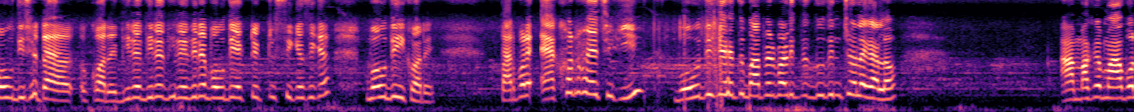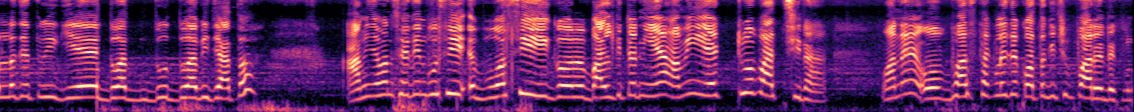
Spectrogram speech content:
বৌদি সেটা করে। ধীরে ধীরে ধীরে ধীরে বৌদি একটু একটু শিখে শিখে বৌদিই করে। তারপরে এখন হয়েছে কি, বৌদি যেহেতু বাপের বাড়িতে দুদিন চলে গেল, আমাকে মা বলল যে, তুই গিয়ে দুধ দোয়াবি, যা তো। আমি যখন সেদিন বসি বসি বালতিটা নিয়ে, আমি একটুও পাচ্ছি না। মানে অভ্যাস থাকলে যে কত কিছু পারে দেখুন,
